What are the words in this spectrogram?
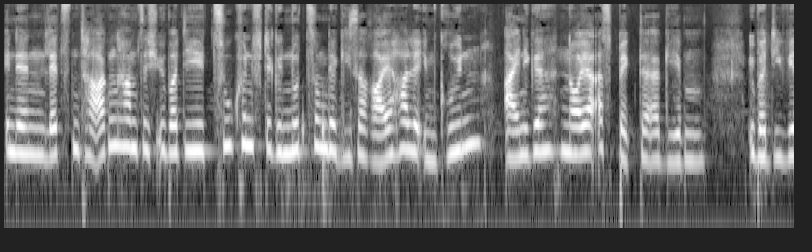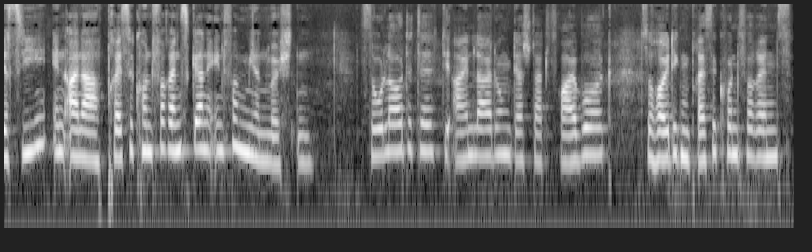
In den letzten Tagen haben sich über die zukünftige Nutzung der Gießereihalle im Grünen einige neue Aspekte ergeben, über die wir Sie in einer Pressekonferenz gerne informieren möchten. So lautete die Einladung der Stadt Freiburg zur heutigen Pressekonferenz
